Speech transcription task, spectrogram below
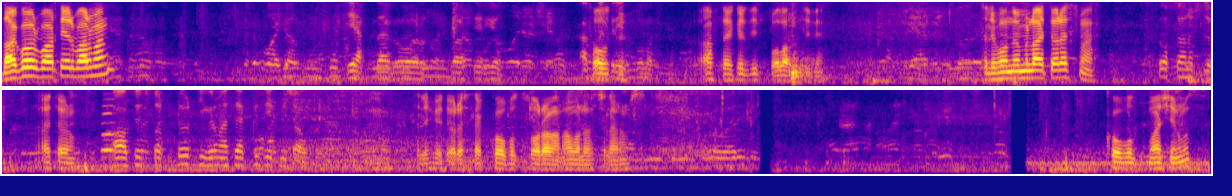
договор бартер бар маң? Yo'q, dogovor barter yo'q. Avtokredit bo'ladi. Avtokredit bo'ladi dedi. Telefon nomerini aytib berasizmi? 93'lük. Aytavering. 644 28 76. Telefon berasizlar Cobalt so'ragan obunachilarimiz. Cobalt mashinamiz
